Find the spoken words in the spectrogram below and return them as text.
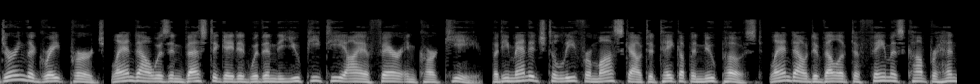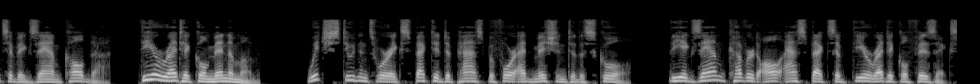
During the Great Purge, Landau was investigated within the UPTI affair in Kharkiv, but he managed to leave for Moscow to take up a new post. Landau developed a famous comprehensive exam called the theoretical minimum, which students were expected to pass before admission to the school. The exam covered all aspects of theoretical physics,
